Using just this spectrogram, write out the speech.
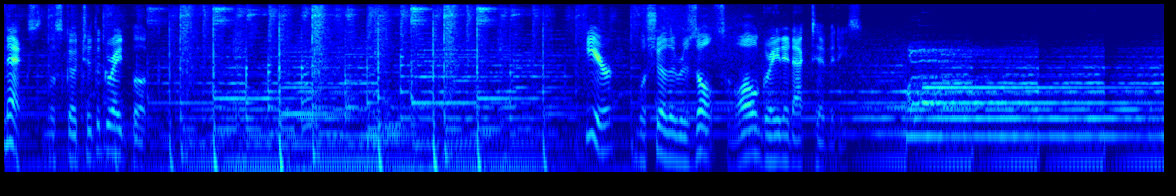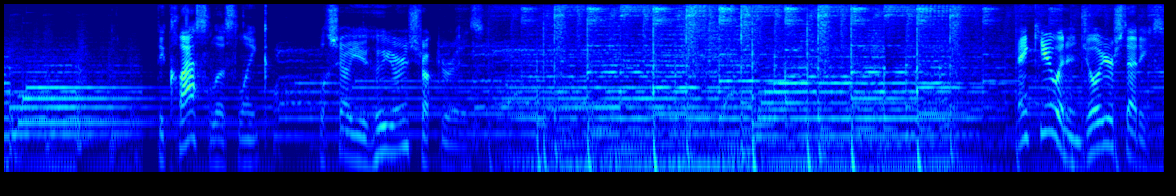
Next, let's go to the gradebook. Here, we'll show the results of all graded activities. The class list link will show you who your instructor is. Thank you and enjoy your studies.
